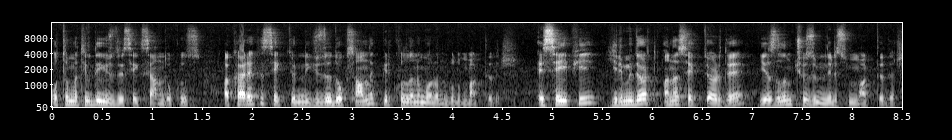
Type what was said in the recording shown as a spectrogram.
otomotivde %89, akaryakıt sektöründe %90'lık bir kullanım oranı bulunmaktadır. SAP 24 ana sektörde yazılım çözümleri sunmaktadır.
